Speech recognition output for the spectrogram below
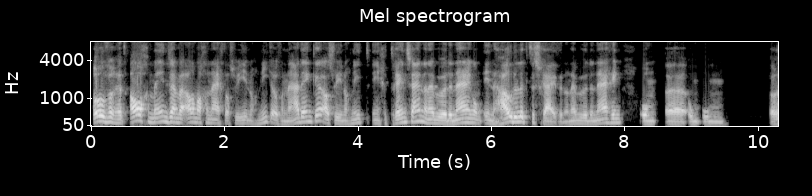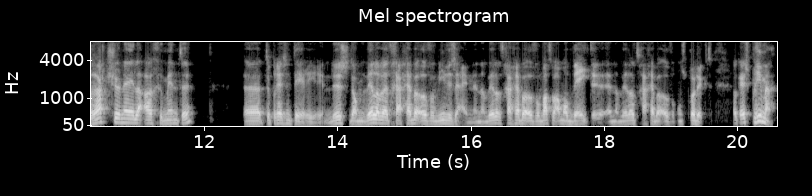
over het algemeen zijn wij allemaal geneigd, als we hier nog niet over nadenken, als we hier nog niet in getraind zijn, dan hebben we de neiging om inhoudelijk te schrijven. Dan hebben we de neiging om, uh, om, om rationele argumenten uh, te presenteren hierin. Dus dan willen we het graag hebben over wie we zijn. En dan willen we het graag hebben over wat we allemaal weten. En dan willen we het graag hebben over ons product. Oké, is prima.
